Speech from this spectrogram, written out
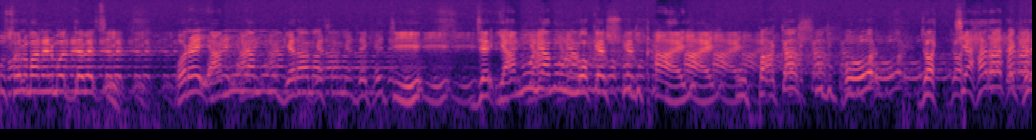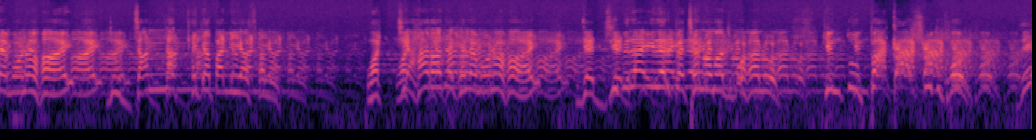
মুসলমানের মধ্যে বেশি। ওরে এমন এমন গ্রাম আছে আমি দেখেছি যে এমন এমন লোকে সুদ খায় ও পাকা সুদখোর যার চেহারা দেখলে মনে হয় যে জান্নাত থেকে পালিয়ে আসা লোক ওর চেহারা দেখলে মনে হয় যে জিব্রাইলের পেছনে নামাজ পড়ালো কিন্তু পাকা সুদখোর। জি?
